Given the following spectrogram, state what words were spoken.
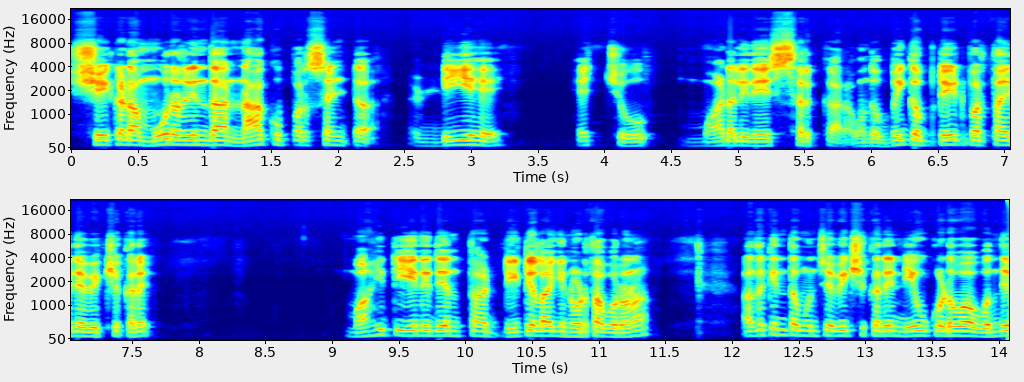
ಶೇಕಡ ಮೂರರಿಂದ ನಾಲ್ಕು ಪರ್ಸೆಂಟ್ ಡಿ ಎ ಹೆಚ್ಚು ಮಾಡಲಿದೆ ಸರ್ಕಾರ. ಒಂದು ಬಿಗ್ ಅಪ್ಡೇಟ್ ಬರ್ತಾ ಇದೆ ವೀಕ್ಷಕರೇ. ಮಾಹಿತಿ ಏನಿದೆ ಅಂತ ಡೀಟೇಲ್ ಆಗಿ ನೋಡ್ತಾ ಬರೋಣ. ಅದಕ್ಕಿಂತ ಮುಂಚೆ ವೀಕ್ಷಕರೇ, ನೀವು ಕೊಡುವ ಒಂದೇ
